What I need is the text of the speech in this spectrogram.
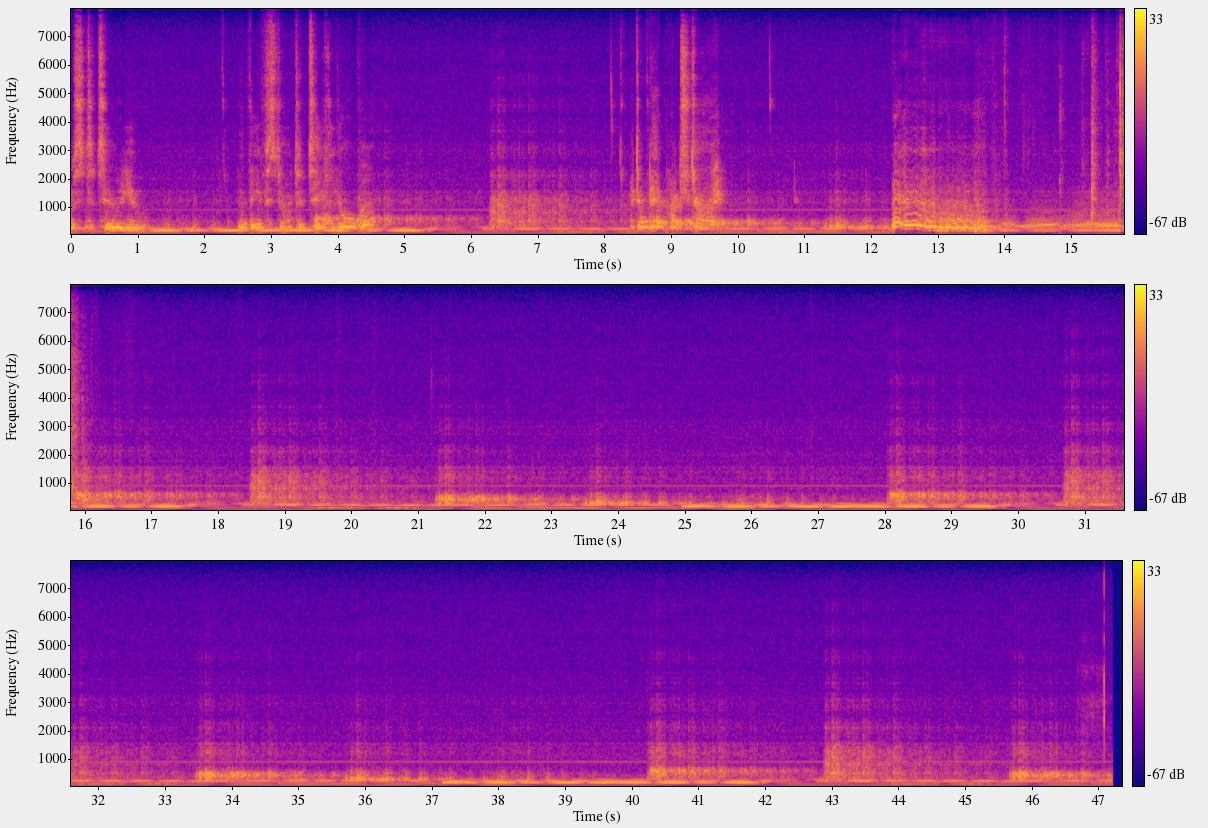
first to tell you that they've started taking over. church door. Thank Uh...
